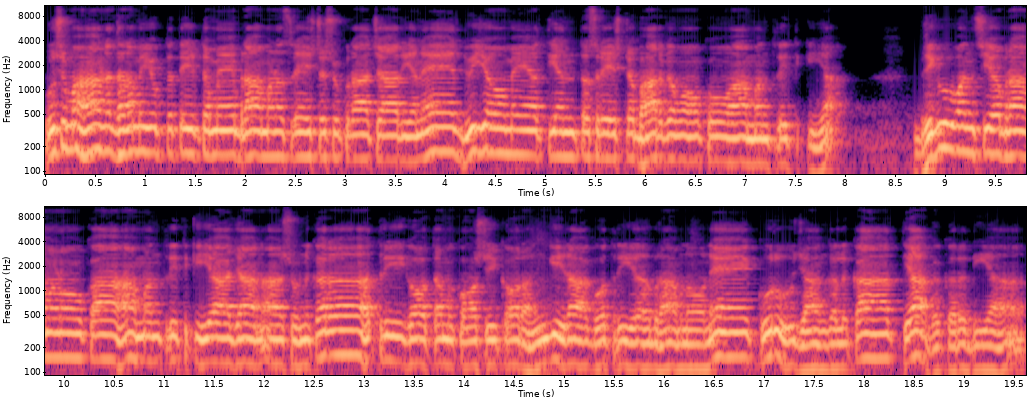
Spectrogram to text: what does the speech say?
उस महान धर्म युक्त तीर्थ में ब्राह्मण श्रेष्ठ शुक्राचार्य ने द्विजों में अत्यंत श्रेष्ठ भार्गवों को आमंत्रित किया। भृगुवंशीय ब्राह्मणों का आमंत्रित किया जाना सुनकर अत्रि गौतम कौशिक और अंगिरा गोत्रीय ब्राह्मणों ने कुरु जांगल का त्याग कर दिया।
